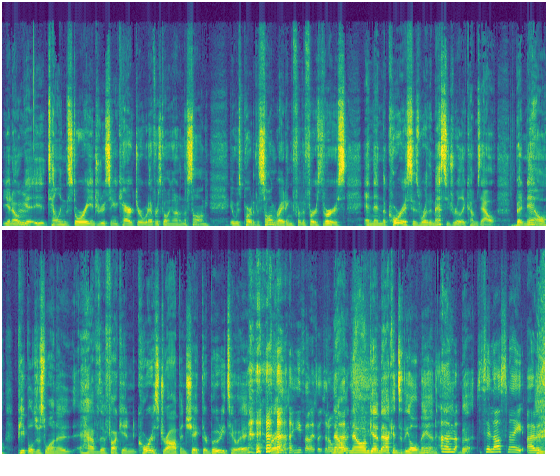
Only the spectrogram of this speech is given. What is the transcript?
you know, ge- telling the story, introducing a character, whatever's going on in the song. It was part of the songwriting for the first verse, and then the chorus is where the message really comes out. But now people just want to have the fucking chorus drop and shake their booty to it, right? you sound like such an old now, man. now I'm getting back into the old man. but So last night I was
